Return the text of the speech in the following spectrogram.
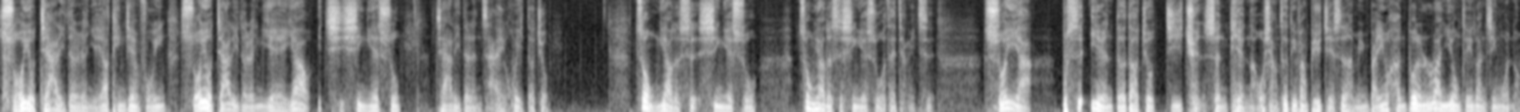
所有家里的人也要听见福音，所有家里的人也要一起信耶稣，家里的人才会得救。重要的是信耶稣，重要的是信耶稣。我再讲一次，所以啊，不是一人得到就鸡犬升天了。我想这个地方必须解释的很明白，因为很多人乱用这一段经文哦。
